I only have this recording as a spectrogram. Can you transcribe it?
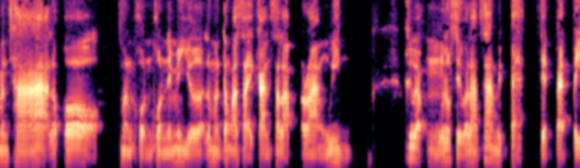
มันช้าแล้วก็มันขนคนได้ไม่เยอะ แล้วมันต้องอาศัยการสลับรางวิ่ง คือแบบอืมโหเราเสียเวลาสร้างไปแปดเจ็ดแปดปี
